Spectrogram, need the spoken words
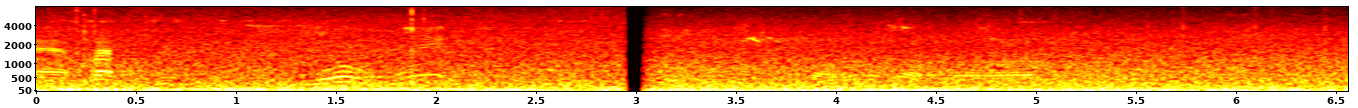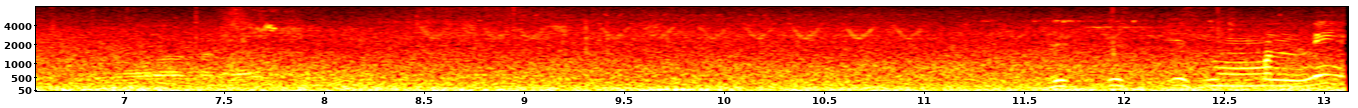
kepet. Yo. This is, is money.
